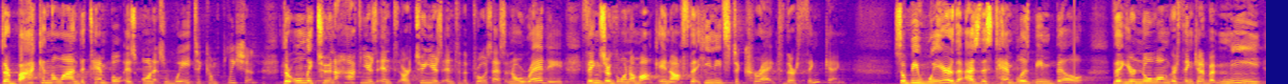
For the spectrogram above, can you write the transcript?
they're back in the land. The temple is on its way to completion. They're only two and a half years into, or two years into the process, and already things are going amok enough that he needs to correct their thinking. So beware that as this temple is being built, that you're no longer thinking about me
